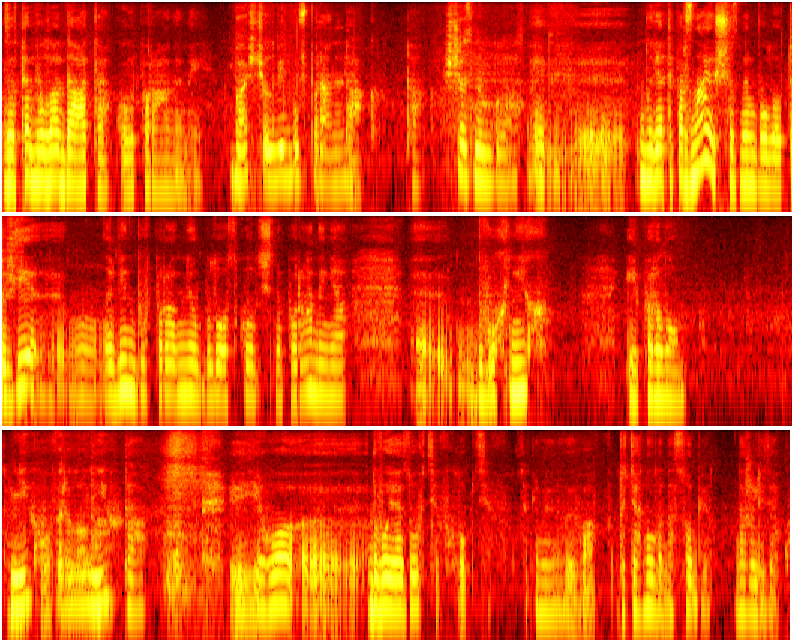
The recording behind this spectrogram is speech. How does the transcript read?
Зате була дата, коли поранений. Ваш чоловік був поранений. Так, так. Що з ним було? Е, Ну, я тепер знаю, що з ним було. Тоді що він був поранений, у нього було осколочне поранення е, двох ніг і перелом. Ніг? Перелом Так, ніг? Так. Його е, двоє азовців, хлопців, з якими він воював, дотягнули на собі на железяку.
